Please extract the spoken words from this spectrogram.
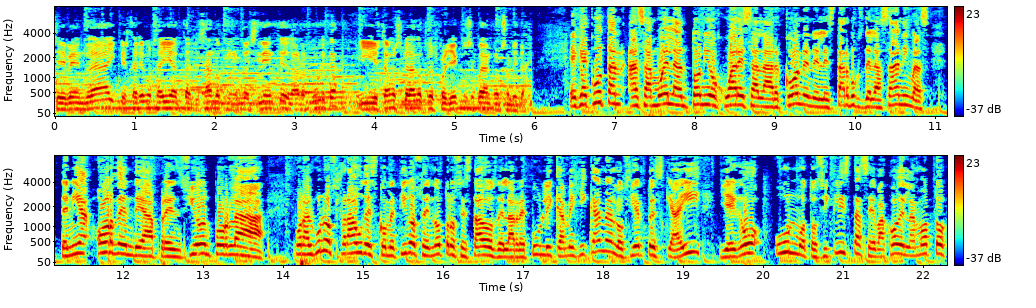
se vendrá y que estaremos ahí aterrizando con el presidente de la República y estamos esperando que los proyectos se puedan consolidar. Ejecutan a Samuel Antonio Juárez Alarcón en el Starbucks de las Ánimas. Tenía orden de aprehensión por la por algunos fraudes cometidos en otros estados de la República Mexicana. Lo cierto es que ahí llegó un motociclista, se bajó de la moto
